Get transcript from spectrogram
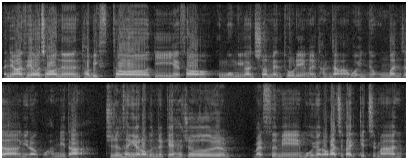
안녕하세요. 저는 더빅스터디에서 공공기관 취업 멘토링을 담당하고 있는 홍반장이라고 합니다. 취준생 여러분들께 해줄 말씀이 뭐 여러 가지가 있겠지만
